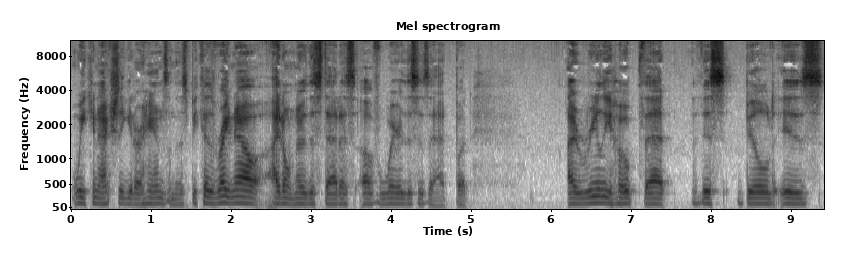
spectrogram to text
we can actually get our hands on this because right now I don't know the status of where this is at, but I really hope that this build is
